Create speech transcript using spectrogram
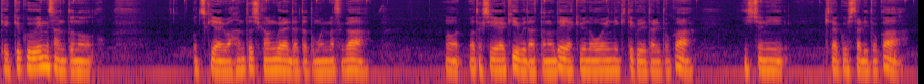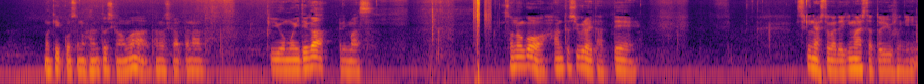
結局 M さんとのお付き合いは半年間ぐらいだったと思いますが、まあ、私が野球部だったので野球の応援に来てくれたりとか一緒に帰宅したりとかまあ、結構その半年間は楽しかったなと。いう思い出があります。その後半年ぐらい経って好きな人ができましたというふうに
